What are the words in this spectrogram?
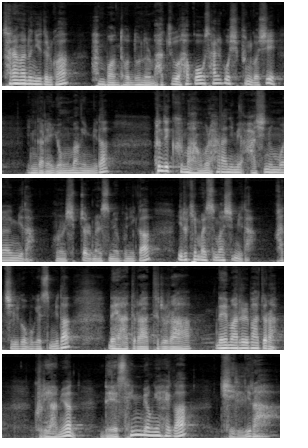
사랑하는 이들과 한 번 더 눈을 마주하고 살고 싶은 것이 인간의 욕망입니다. 그런데 그 마음을 하나님이 아시는 모양입니다. 오늘 10절 말씀해 보니까 이렇게 말씀하십니다. 같이 읽어 보겠습니다. 내 아들아 들으라 내 말을 받으라 그리하면 내 생명의 해가 길리라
